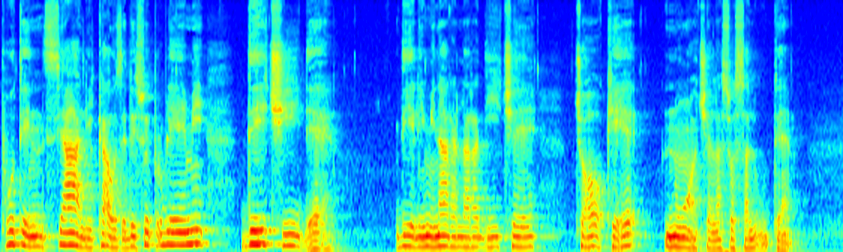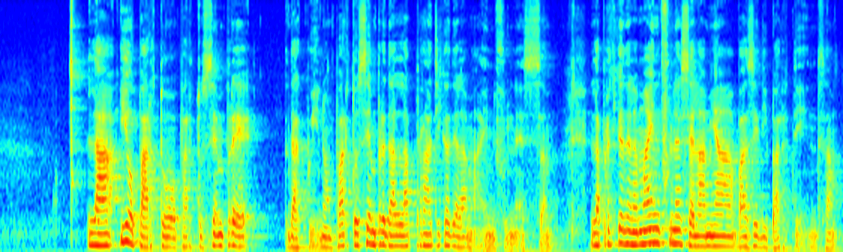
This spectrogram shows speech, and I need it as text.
potenziali cause dei suoi problemi decide di eliminare alla radice ciò che nuoce alla sua salute. La, io parto, parto sempre da qui, no? parto sempre dalla pratica della mindfulness. La pratica della mindfulness è la mia base di partenza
